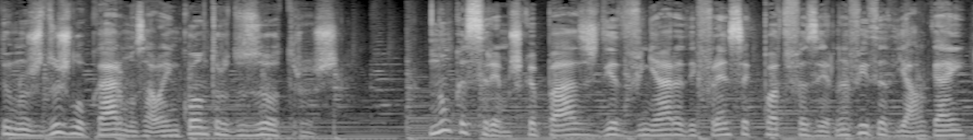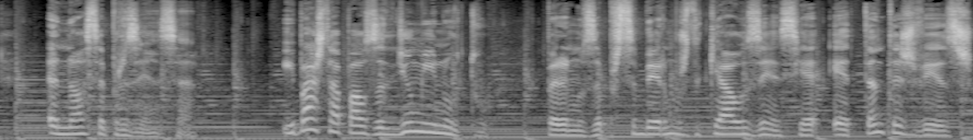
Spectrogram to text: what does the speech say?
de nos deslocarmos ao encontro dos outros. Nunca seremos capazes de adivinhar a diferença que pode fazer na vida de alguém a nossa presença. E basta a pausa de um minuto para nos apercebermos de que a ausência é tantas vezes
